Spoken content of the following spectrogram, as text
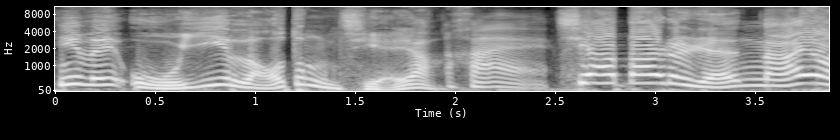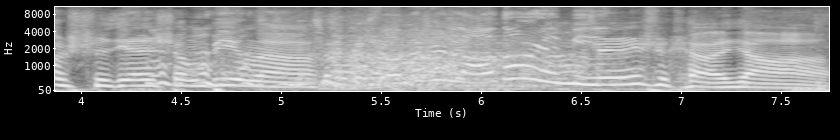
因为五一劳动节呀。嗨，加班的人哪有时间生病啊？我们是劳动人民，真是开玩笑啊！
